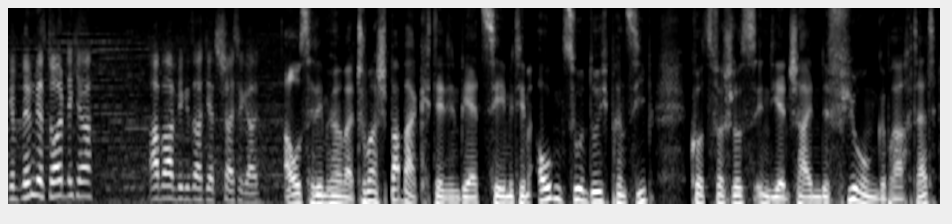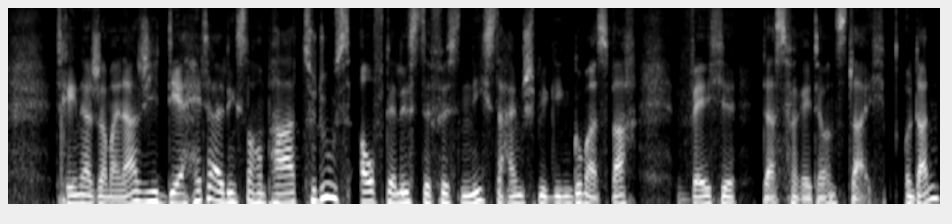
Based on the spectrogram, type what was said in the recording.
gewinnen wir es deutlicher. Aber wie gesagt, jetzt scheißegal. Außerdem hören wir Thomas Babak, der den BRC mit dem Augen zu und durch Prinzip kurz vor Schluss in die entscheidende Führung gebracht hat. Trainer Jamal Naji, der hätte allerdings noch ein paar To-Dos auf der Liste fürs nächste Heimspiel gegen Gummersbach. Welche, das verrät er uns gleich. Und dann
